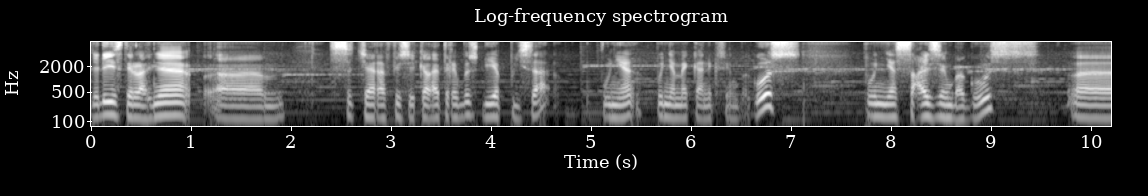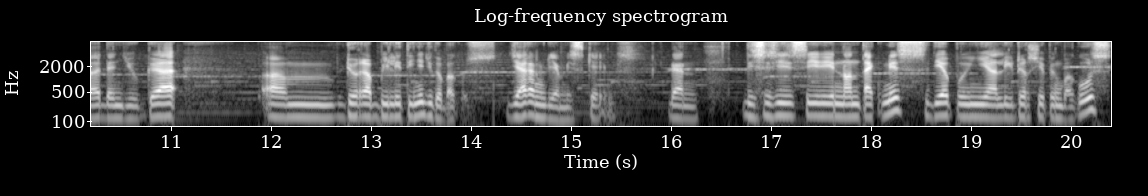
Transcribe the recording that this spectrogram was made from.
jadi istilahnya um, secara physical attributes dia bisa punya punya mekanik yang bagus, punya size yang bagus uh, dan juga um, durability-nya juga bagus. Jarang dia miss games. Dan di sisi non teknis dia punya leadership yang bagus,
